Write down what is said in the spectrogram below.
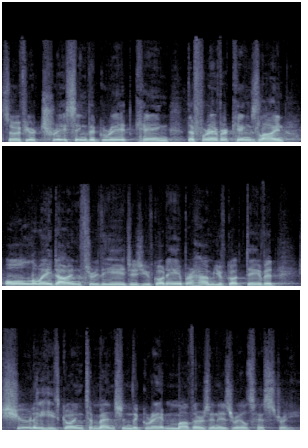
So if you're tracing the great king, the forever king's line, all the way down through the ages, you've got Abraham, you've got David, surely he's going to mention the great mothers in Israel's history.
